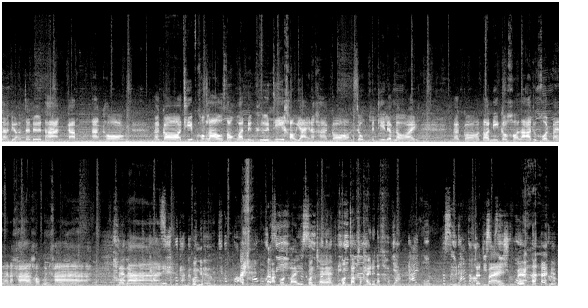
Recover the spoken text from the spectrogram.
แล้วเดี๋ยวจะเดินทางกลับอ่างทอง แล้วก็ทริปของเรา 2 วัน 1 คืนที่เขาใหญ่นะคะ ก็จบเป็นที่เรียบร้อย แล้วก็ตอนนี้ก็ขอลาทุกคนไปแล้วนะคะ ขอบคุณค่ะ บ๊ายบาย เพิ่งอย่าเพิ่ง ที่ต้องกรอกข้อมูลฝากกดไลค์ กดแชร์ กด Subscribe ด้วยนะครับ อยากได้ปุ๊บก็ซื้อได้ตลอดจัดไป24 ชั่วโมงกรอก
